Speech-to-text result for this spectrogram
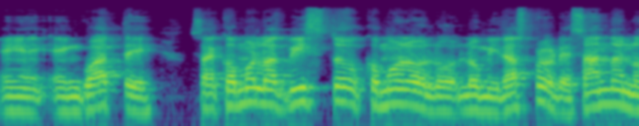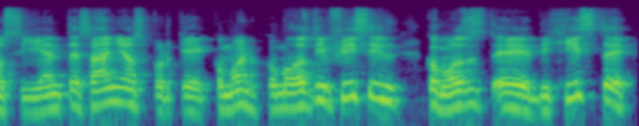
en, en, Guate? O sea, ¿cómo lo has visto? ¿Cómo lo, lo, lo miras progresando en los siguientes años? Porque como, como es difícil, como vos eh, dijiste,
